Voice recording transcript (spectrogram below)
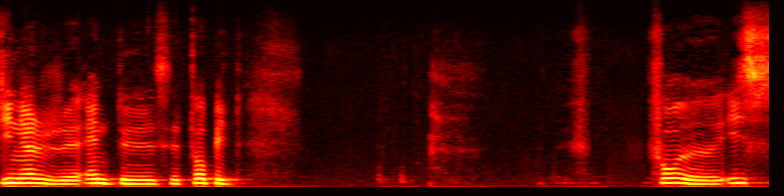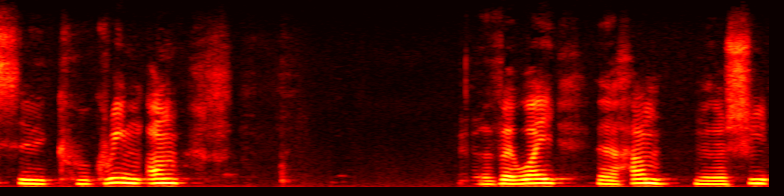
dinner uh, and uh, top it. For uh, is cream on the way ham uh, she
